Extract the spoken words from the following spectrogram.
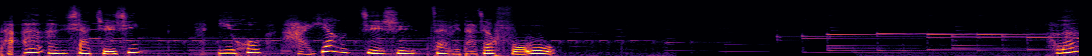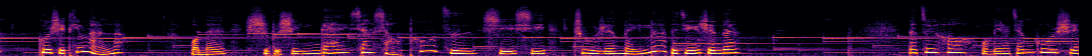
他暗暗下决心。以后还要继续再为大家服务。好了，故事听完了，我们是不是应该向小兔子学习助人为乐的精神呢？那最后，我们要将故事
